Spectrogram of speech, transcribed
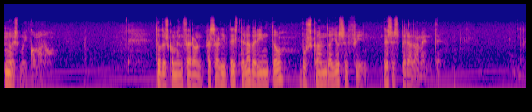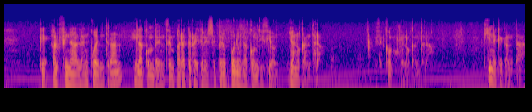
no es muy cómodo. Todos comenzaron a salir de este laberinto buscando a Josephine desesperadamente, que al final la encuentran y la convencen para que regrese, pero pone una condición, ya no cantará. Dice, ¿cómo que no cantará? Tiene que cantar.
